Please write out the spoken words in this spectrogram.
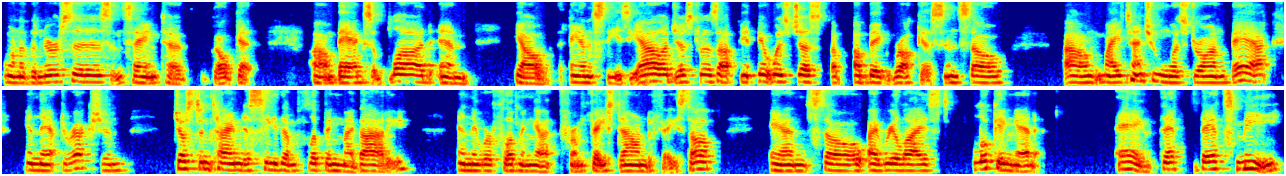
one of the nurses and saying to go get um, bags of blood and you know anesthesiologist was up it, it was just a, a, big ruckus and so um, my attention was drawn back in that direction just in time to see them flipping my body and they were flipping it from face down to face up and so i realized looking at it hey that that's me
